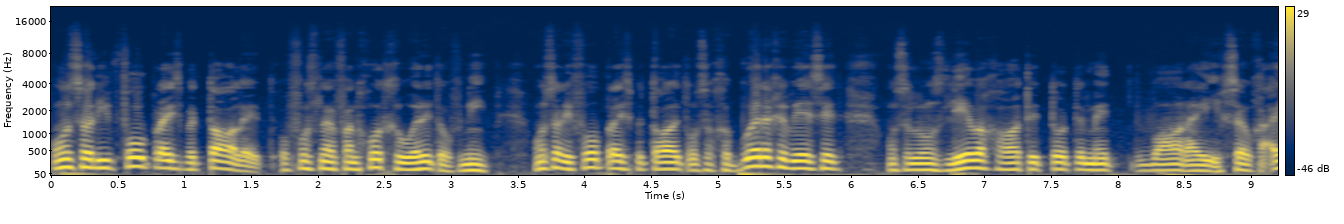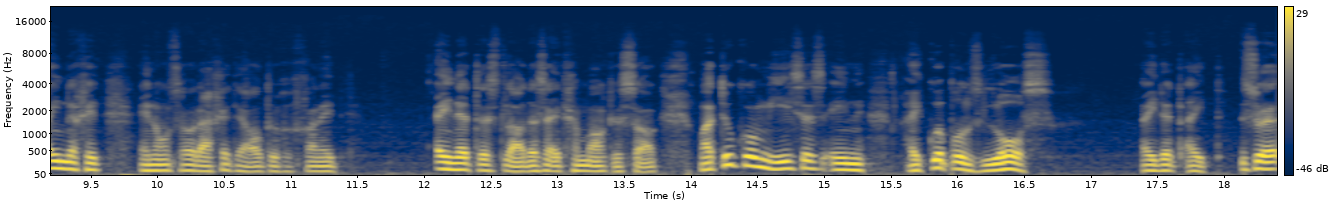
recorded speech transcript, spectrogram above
ons sou die volprys betaal het of ons nou van God gehoor het of nie. Ons sou die volprys betaal het, ons sou gebore gewees het, ons sou ons lewe gehad het tot en met waar hy sou geëindig het en ons sou reg het hel toe gegaan het. En dit is klaar, dis uitgemaakte saak. Maar toe kom Jesus en hy koop ons los uit dit uit. So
